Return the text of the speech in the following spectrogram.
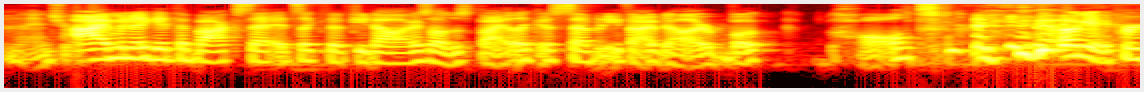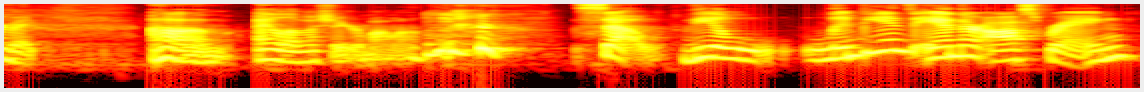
in the intro. I'm gonna get the box set. It's like fifty dollars. I'll just buy like a seventy five dollar book haul tonight. okay, perfect. Um, I love a sugar mama. so the Olympians and their offspring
